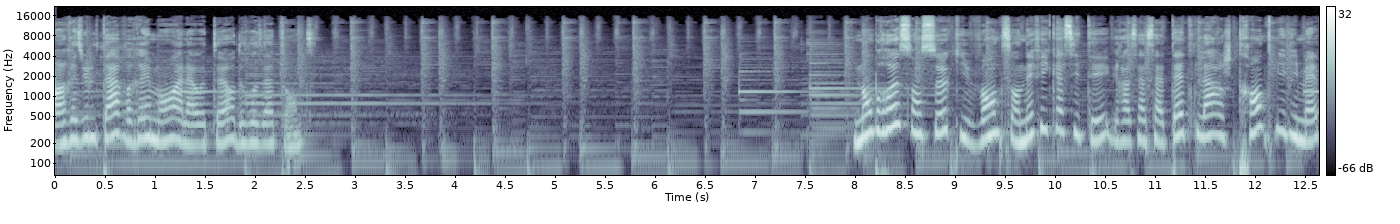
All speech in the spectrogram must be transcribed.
un résultat vraiment à la hauteur de vos attentes. Nombreux sont ceux qui vantent son efficacité grâce à sa tête large 30 mm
